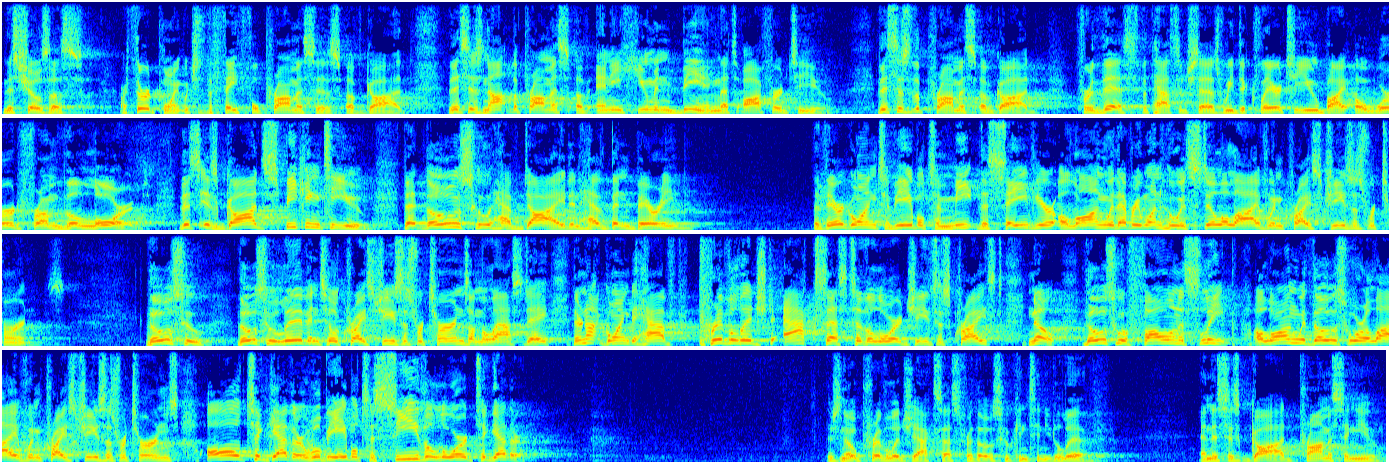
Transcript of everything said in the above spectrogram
This shows us our third point, which is the faithful promises of God. This is not the promise of any human being that's offered to you. This is the promise of God. For this, the passage says, we declare to you by a word from the Lord. This is God speaking to you that those who have died and have been buried, that they're going to be able to meet the Savior along with everyone who is still alive when Christ Jesus returns. Those who those who live until Christ Jesus returns on the last day, they're not going to have privileged access to the Lord Jesus Christ. No, those who have fallen asleep, along with those who are alive when Christ Jesus returns, all together will be able to see the Lord together. There's no privileged access for those who continue to live. And this is God promising you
